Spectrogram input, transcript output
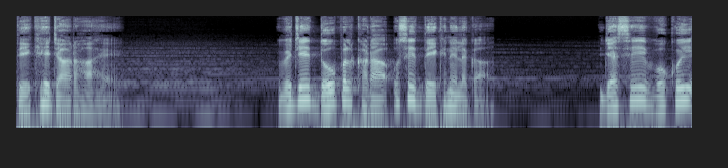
देखे जा रहा है। विजय दो पल खड़ा उसे देखने लगा। जैसे वो कोई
